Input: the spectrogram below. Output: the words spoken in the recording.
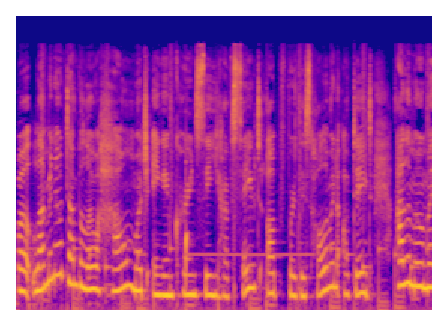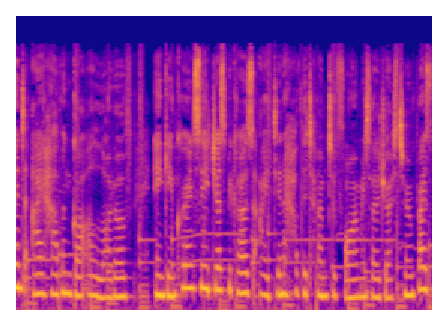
But let me know down below how much in-game currency you have saved up for this Halloween update. At the moment, I haven't got a lot of in-game currency just because I didn't have the time to farm inside Dress to Impress,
